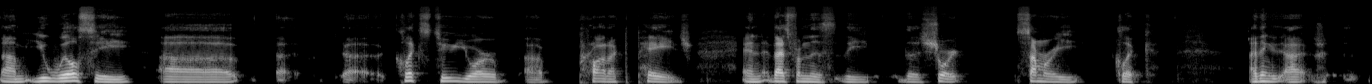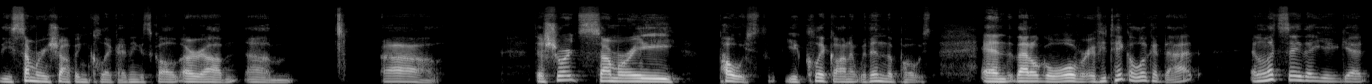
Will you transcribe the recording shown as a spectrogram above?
um, you will see uh, uh, uh clicks to your uh, product page, and that's from this the the short summary click. I think the summary shopping click. I think it's called, or um, um, uh, the short summary post. You click on it within the post, and that'll go over. If you take a look at that, and let's say that you get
